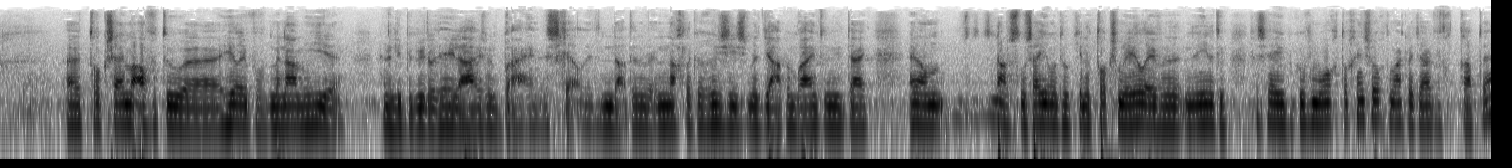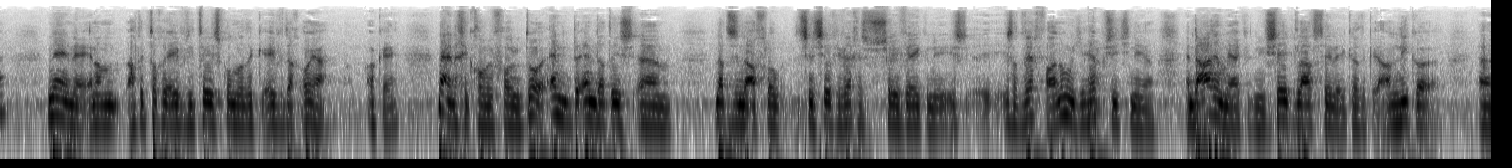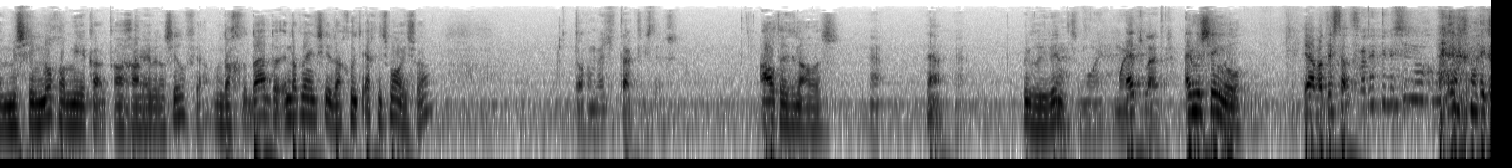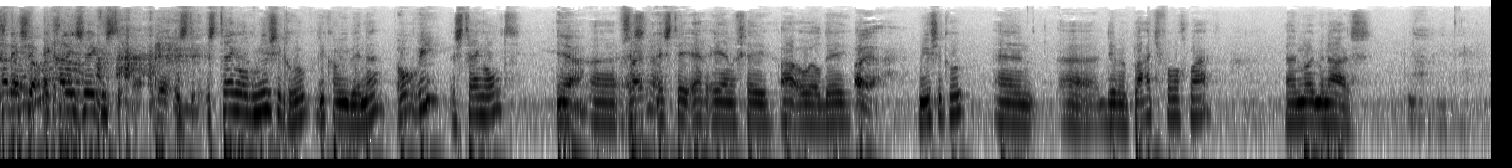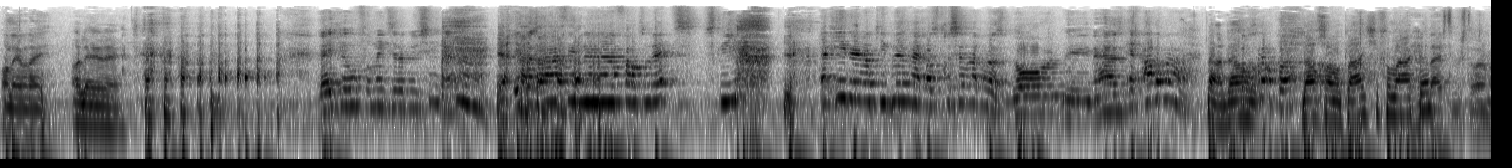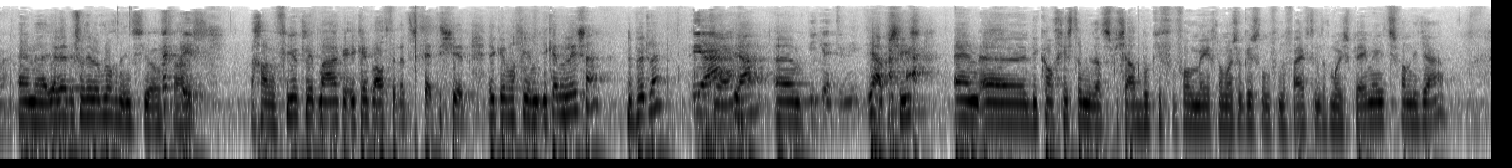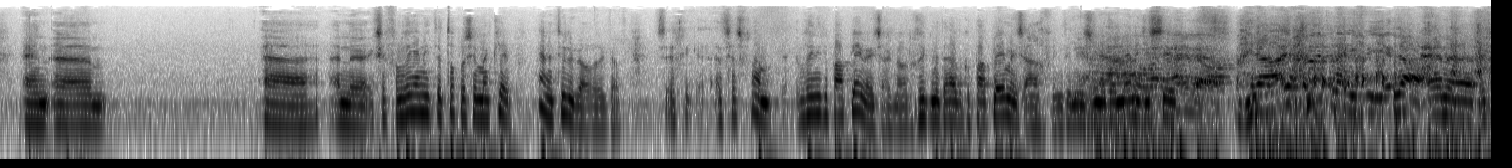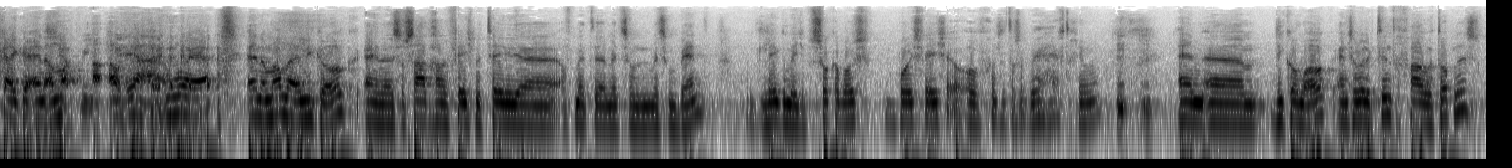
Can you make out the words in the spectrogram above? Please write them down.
Eh, trok zij me af en toe eh, heel even, met name hier, En dan liep ik weer door het hele huis met Brian en schel, dit en dat. En, en nachtelijke ruzies met Jaap en Brian toen in die tijd. En dan nou, stond zij iemand hoekje en dan trok ze me heel even hier naartoe. Ze zei, ik hoef morgen toch geen zorgen te maken dat je uit wordt getrapt, hè? Nee, nee. En dan had ik toch weer even die twee seconden dat ik even dacht, oh ja, oké. Nou, en dan ging ik gewoon weer vrolijk door. En, en dat is... ehm, dat is in de afgelopen, sinds Sylvie weg is, zeven weken nu, is, is dat wegvallen. Dan moet je herpositioneren. En daarin merk ik nu, zeker de laatste twee weken, dat ik aan Lieke eh, misschien nog wel meer kan, kan gaan hebben dan Sylvia. Want dat, daar, en dat ben ik zeer, daar groeit echt iets moois hoor. Toch een beetje tactisch dus. Altijd en alles. Ja. Ja. Ik wil je Ja, winnen. dat is een mooie, mooie En- afsluiter. En mijn single. Ja, wat is dat? Wat heb je in de single gemaakt? Ik ga deze, ik ga deze week de, st- de Strangled Music Group, die kwam hier binnen. Hoe, wie? Strangled, Ja. eh, dat? S- S-T-R-E-N-G-A-O-L-D Oh ja. Music Group. En eh, die hebben een plaatje voor me gemaakt. Eh, Nooit meer naar huis. Olé, olé. Olé, olé. Weet je hoeveel mensen dat nu zingen? Ik was laatst in uh, Val Thorette, skiën. En iedereen op die berg, als het gezellig was, nooit meer naar huis. Echt allemaal. Nou, grappig? daar gaan we een plaatje van maken. hitlijst te bestormen. En eh, ja, daar heb ik zo ook nog een interview over. Chris. Dan gaan we een videoclip maken. Ik heb altijd, dat is vette shit. Ik heb al vier, je kent Melissa, de butler? Ja? Ja. Ja, ehm, Wie kent hem niet? ja precies. En eh, die kwam gisteren met dat speciaal boekje voor, voor me meegenomen. Maar is ook in stond van de 25 mooiste playmates van dit jaar. En, ehm, eh, en eh, ik zeg van, wil jij niet de topless in mijn clip? Ja, natuurlijk wel wil ik dat. Zeg ik, en zegt ze van, nou, wil je niet een paar playmates uitnodigen? Dus ik met haar heb ik een paar playmates aangevinkt. En die is met een manager zit. Hij wel. Ja, ja. Hier. Ja, en uh, even kijken. En Ama Chappie. A- A- ja, mooi hè. En Amanda en Lieke ook. En uh, zo zaterdag gaan we een feestje met twee, eh, of met, eh, met zo'n met zo'n band. Het leek een beetje op het Soccer Boys, Boys feestje overigens. Dat was ook weer heftig, jongen. En ehm, die komen ook. En zo wil ik 20 vrouwen topless.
